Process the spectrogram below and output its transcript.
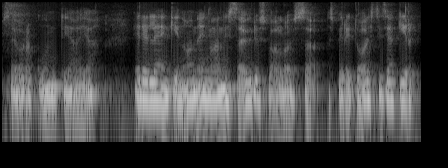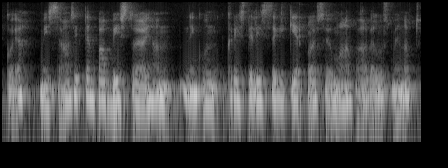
seurakuntia ja edelleenkin on Englannissa ja Yhdysvalloissa spiritualistisia kirkkoja, missä on sitten papistoja ihan niin kuin kristillisissäkin kirkoissa Jumalan palvelusmenot.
